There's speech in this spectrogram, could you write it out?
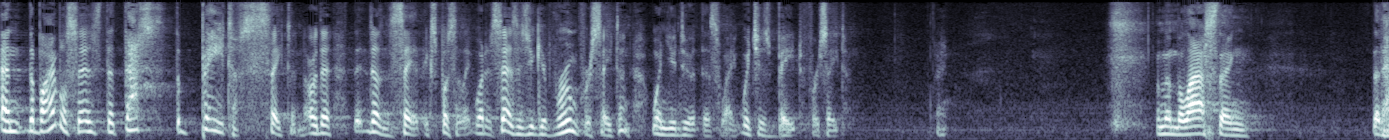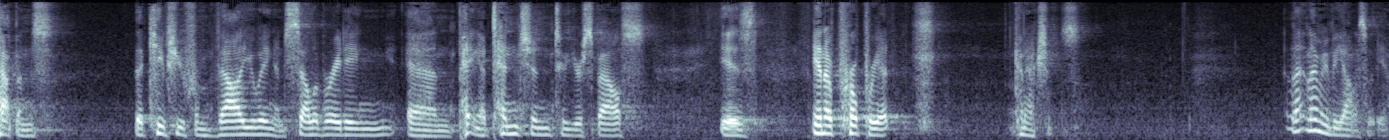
And the Bible says that that's the bait of Satan, or that it doesn't say it explicitly. What it says is you give room for Satan when you do it this way, which is bait for Satan. And then the last thing that happens that keeps you from valuing and celebrating and paying attention to your spouse is inappropriate connections. Let, let, me be honest with you.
